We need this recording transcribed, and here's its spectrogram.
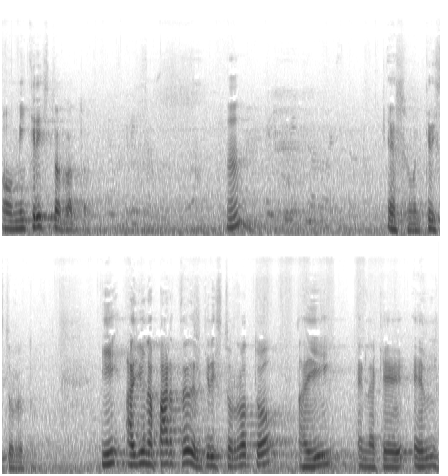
o Mi Cristo Roto. ¿Mm? Eso, el Cristo Roto. Y hay una parte del Cristo Roto ahí en la que él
